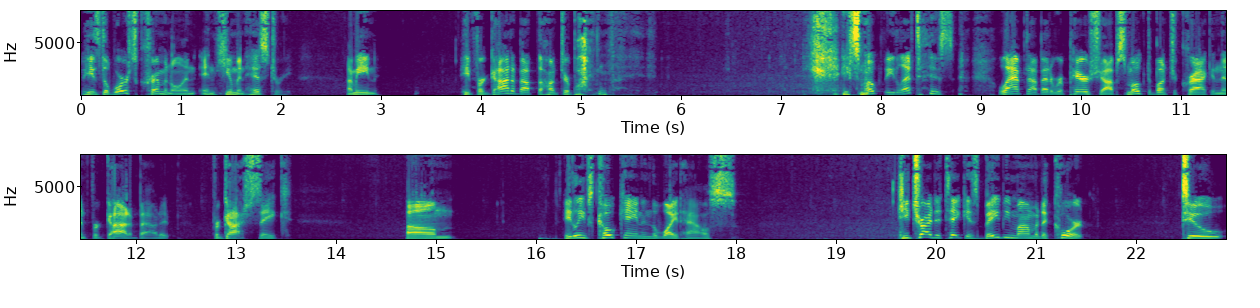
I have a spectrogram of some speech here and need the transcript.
He's the worst criminal in, in human history. I mean, he forgot about the Hunter Biden. he smoked. He left his laptop at a repair shop, smoked a bunch of crack, and then forgot about it. For gosh sake. Um, he leaves cocaine in the White House. He tried to take his baby mama to court to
